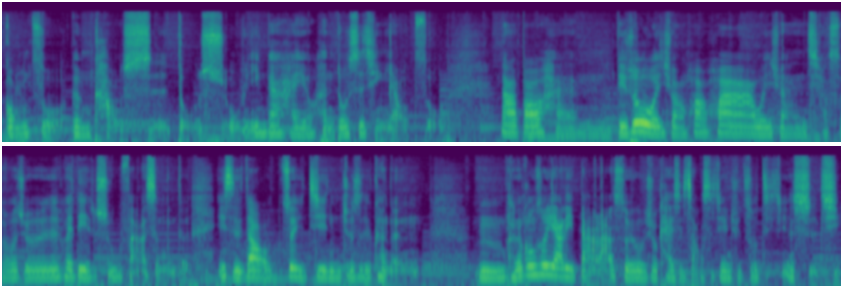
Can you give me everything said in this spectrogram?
工作跟考试、读书，应该还有很多事情要做。那包含，比如说我很喜欢画画，我很喜欢小时候就是会练书法什么的，一直到最近就是可能。嗯，可能工作压力大啦，所以我就开始找时间去做这件事情。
